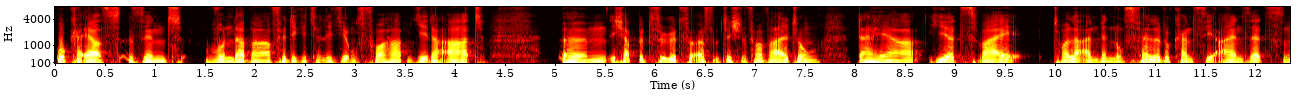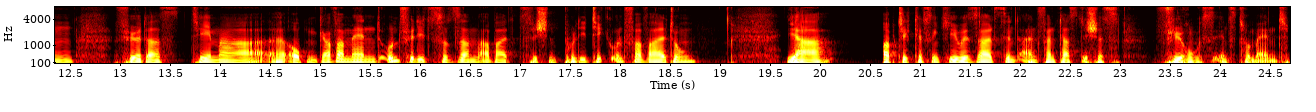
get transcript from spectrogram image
OKRs sind wunderbar für Digitalisierungsvorhaben jeder Art ich habe Bezüge zur öffentlichen Verwaltung, daher hier zwei tolle Anwendungsfälle. Du kannst sie einsetzen für das Thema äh, Open Government und für die Zusammenarbeit zwischen Politik und Verwaltung. Ja, Objectives and Key Results sind ein fantastisches Führungsinstrument.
